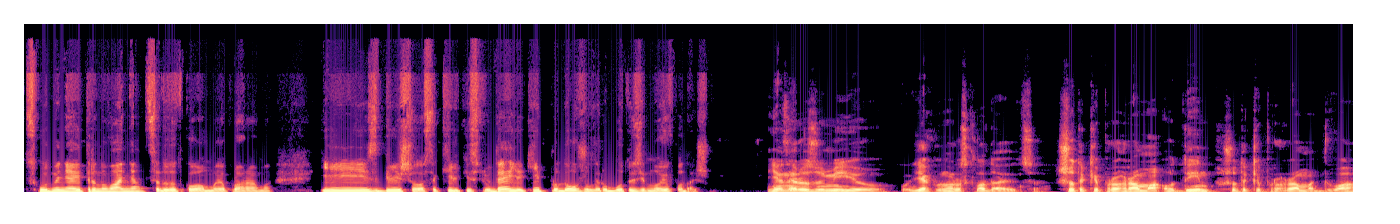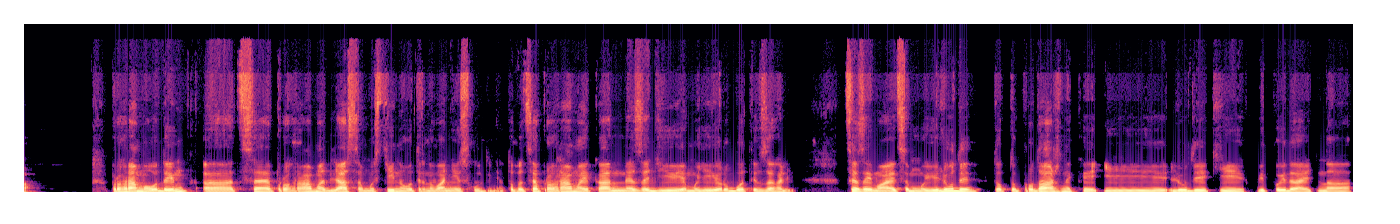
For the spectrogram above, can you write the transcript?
схуднення і тренування. Це додаткова моя програма. І збільшилася кількість людей, які продовжили роботу зі мною в подальшому. Я не розумію, як воно розкладається. Що таке програма 1, що таке програма 2. Програма 1 е, це програма для самостійного тренування і схуднення. Тобто, це програма, яка не задіює моєї роботи взагалі. Це займаються мої люди, тобто продажники і люди, які відповідають на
